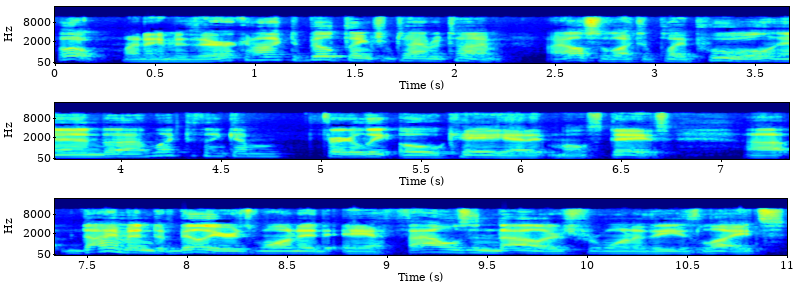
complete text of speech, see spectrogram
Hello, my name is Eric and I like to build things from time to time. I also like to play pool and uh, I like to think I'm fairly okay at it most days. Uh, Diamond Billiards wanted a $1,000 for one of these lights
